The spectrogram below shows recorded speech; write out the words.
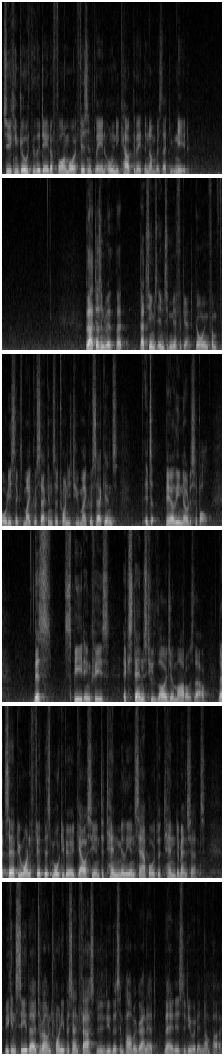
so you can go through the data far more efficiently and only calculate the numbers that you need. But that, doesn't, that, that seems insignificant, going from 46 microseconds to 22 microseconds. It's barely noticeable. This speed increase extends to larger models, though. Let's say if we want to fit this multivariate Gaussian to 10 million samples with 10 dimensions. We can see that it's around 20% faster to do this in Pomegranate than it is to do it in NumPy.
